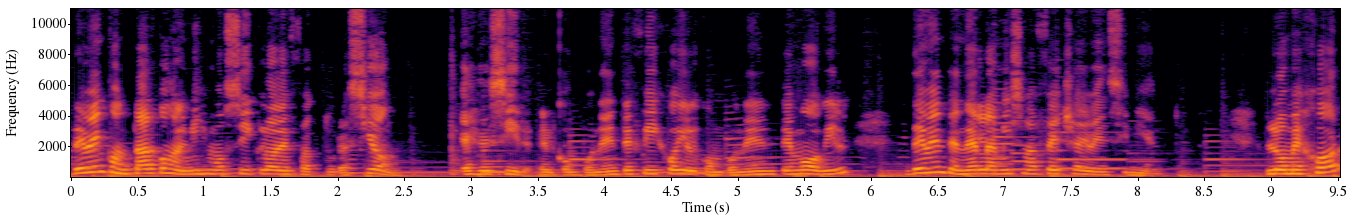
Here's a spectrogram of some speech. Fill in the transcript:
Deben contar con el mismo ciclo de facturación es decir, el componente fijo y el componente móvil, deben tener la misma fecha de vencimiento. Lo mejor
